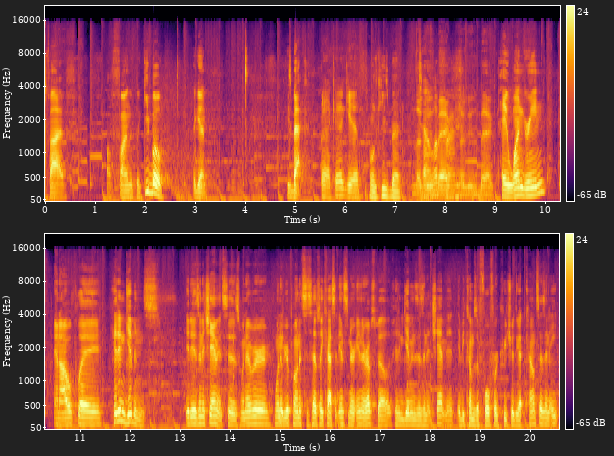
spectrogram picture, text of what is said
five. I'll finally play Kibo again. He's back. Back again. Monkey's back. Look Tell who's back. friend. Look who's back. Pay one green, and I will play Hidden Gibbons. It is an enchantment. It says whenever one of your opponents successfully casts an instant or interrupt spell, if Hidden Gibbons is an enchantment, it becomes a 4-4 creature that counts as an ape.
